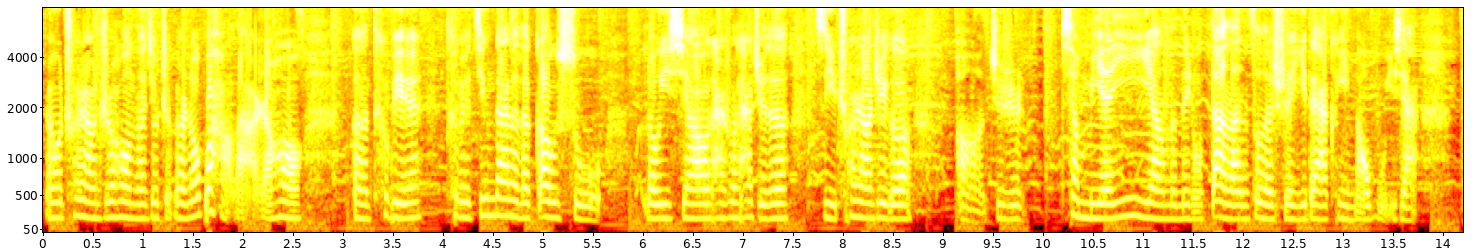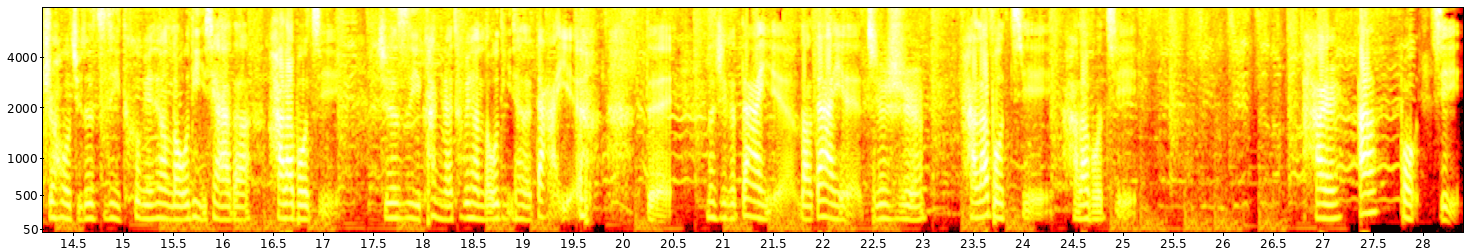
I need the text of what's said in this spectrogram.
然后穿上之后呢，就整个人都不好了，然后，嗯，特别特别惊呆了的告诉娄艺潇，他说他觉得自己穿上这个，嗯，就是。像棉衣一样的那种淡蓝色的睡衣，大家可以脑补一下。之后觉得自己特别像楼底下的哈拉波吉，觉得自己看起来特别像楼底下的大爷。对，那这个大爷老大爷就是哈拉波吉，哈拉波吉，哈阿波吉。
